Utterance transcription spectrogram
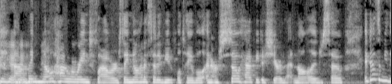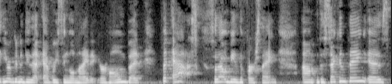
Um, they know how to arrange flowers. They know how to set a beautiful table and are so happy to share that knowledge. So it doesn't mean that you're going to do that every single night at your home, but, but ask. So that would be the first thing. Um, the second thing is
